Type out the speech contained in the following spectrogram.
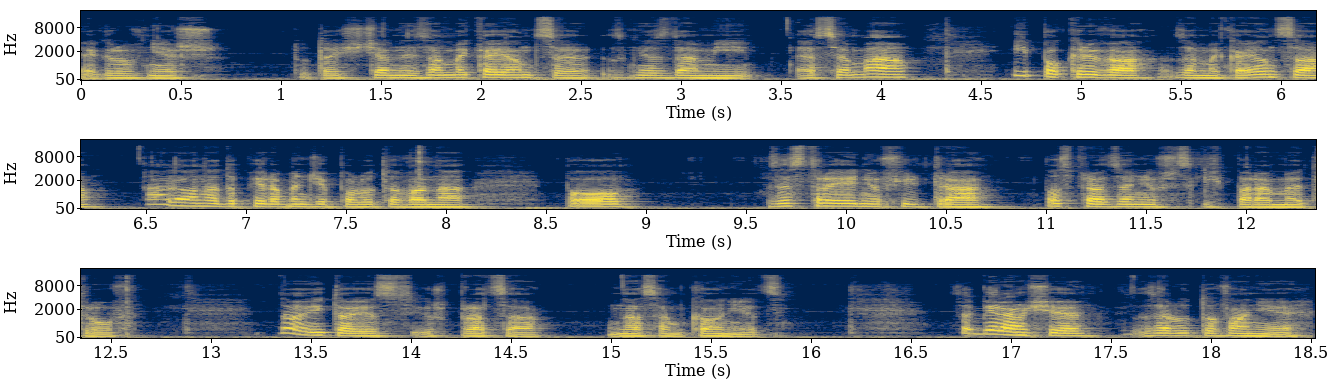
jak również tutaj ściany zamykające z gniazdami SMA i pokrywa zamykająca, ale ona dopiero będzie polutowana po zestrojeniu filtra, po sprawdzeniu wszystkich parametrów. No i to jest już praca na sam koniec. Zabieram się za lutowanie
